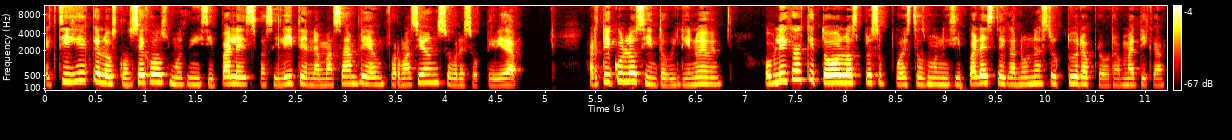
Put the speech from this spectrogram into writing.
Exige que los consejos municipales faciliten la más amplia información sobre su actividad. Artículo 129. Obliga a que todos los presupuestos municipales tengan una estructura programática.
